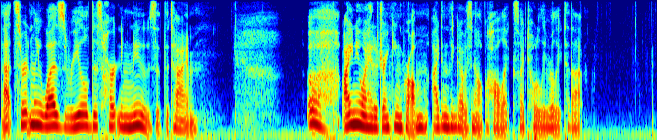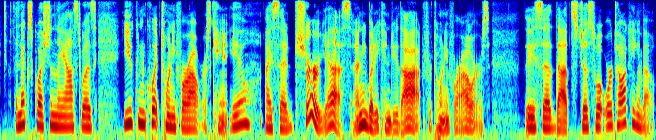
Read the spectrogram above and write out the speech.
That certainly was real disheartening news at the time. Ugh, I knew I had a drinking problem. I didn't think I was an alcoholic, so I totally relate to that. The next question they asked was, You can quit 24 hours, can't you? I said, Sure, yes, anybody can do that for 24 hours. They said that's just what we're talking about,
